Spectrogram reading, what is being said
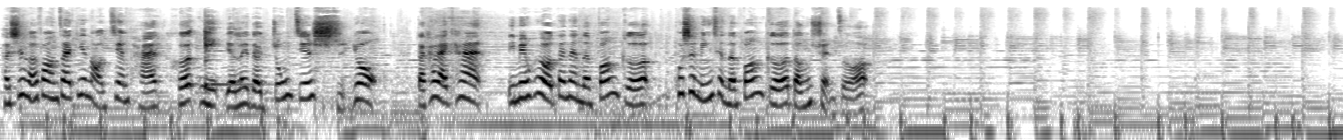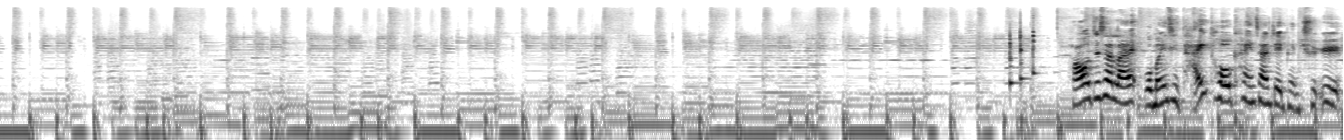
很适合放在电脑键盘和你人类的中间使用。打开来看，里面会有淡淡的方格或是明显的方格等选择。好，接下来我们一起抬头看一下这片区域，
